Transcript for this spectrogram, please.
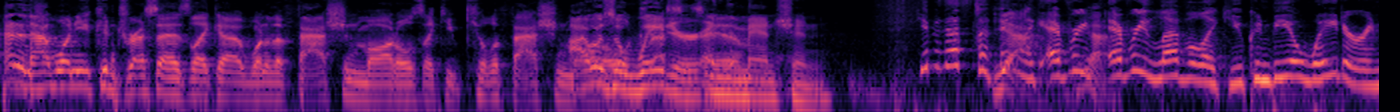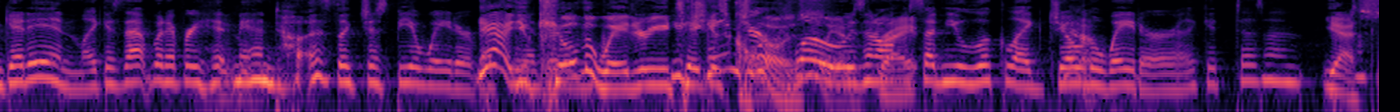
And in that one, you can dress as like a, one of the fashion models. Like you kill a fashion model. I was a waiter as in the mansion. Yeah, but that's the thing. Yeah, like every yeah. every level, like you can be a waiter and get in. Like, is that what every hitman does? Like, just be a waiter. Yeah, you answer. kill the waiter, you take his change your clothes. clothes, and all of a sudden you look like Joe Yeah. the waiter. Like it doesn't. Yes,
